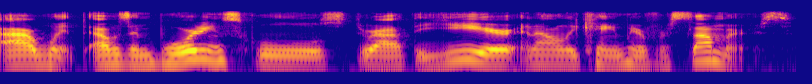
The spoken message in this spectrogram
I went I was in boarding schools throughout the year and I only came here for summers.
